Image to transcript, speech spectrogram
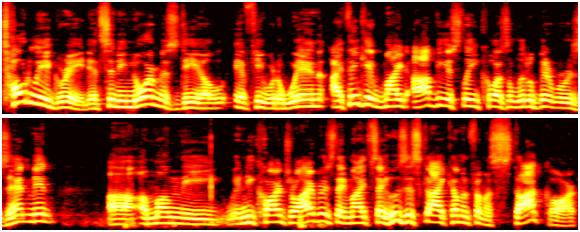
totally agreed. It's an enormous deal if he were to win. I think it might obviously cause a little bit of resentment uh, among the IndyCar drivers. They might say, "Who's this guy coming from a stock car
